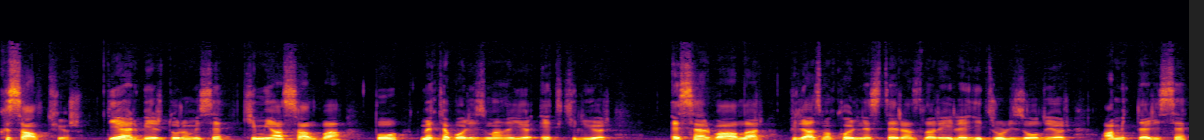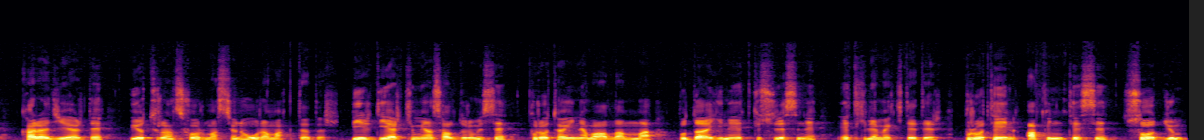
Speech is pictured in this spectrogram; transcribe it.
kısaltıyor. Diğer bir durum ise kimyasal bağ. Bu metabolizmayı etkiliyor. Eser bağlar plazma kolinesterazları ile hidrolize oluyor. Amitler ise karaciğerde biyotransformasyona uğramaktadır. Bir diğer kimyasal durum ise proteine bağlanma. Bu da yine etki süresini etkilemektedir. Protein afinitesi sodyum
